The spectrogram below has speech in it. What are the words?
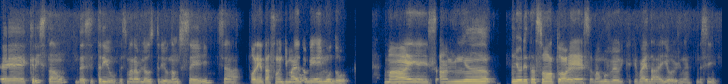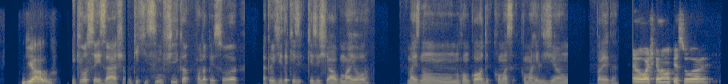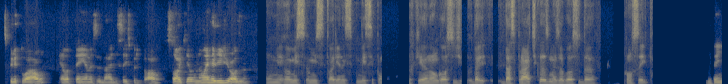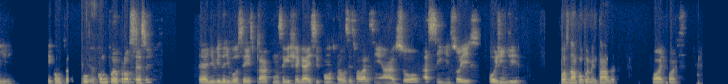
é, cristão desse trio, desse maravilhoso trio. Não sei se a orientação de mais alguém aí mudou. Mas a minha, minha orientação atual é essa. Vamos ver o que, que vai dar aí hoje, né? Nesse diálogo. O que, vocês acham? O que, que significa quando a pessoa acredita que, que existe algo maior, mas não, não concorda com a, como a religião prega? Eu acho que ela é uma pessoa espiritual, ela tem a necessidade de ser espiritual, só que ela não é religiosa. Eu me, eu me, eu me situaria nesse, nesse ponto. Porque eu não gosto de, da- das práticas, mas eu gosto da do conceito. Entendi. E como foi, o- como foi o processo é, de vida de vocês para conseguir chegar a esse ponto para vocês falarem assim, ah, eu sou assim, eu sou isso, hoje em dia? Posso dar uma complementada? Pode, pode.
